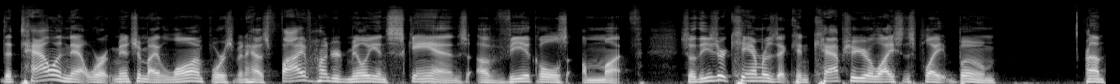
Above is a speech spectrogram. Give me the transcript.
the Talon network mentioned by law enforcement has 500 million scans of vehicles a month. So these are cameras that can capture your license plate. Boom. Um,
